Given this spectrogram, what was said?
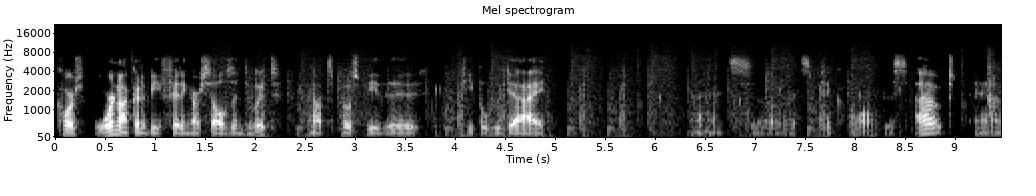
Of course, we're not going to be fitting ourselves into it. We're not supposed to be the people who die. Alright, so let's pick all this out and...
